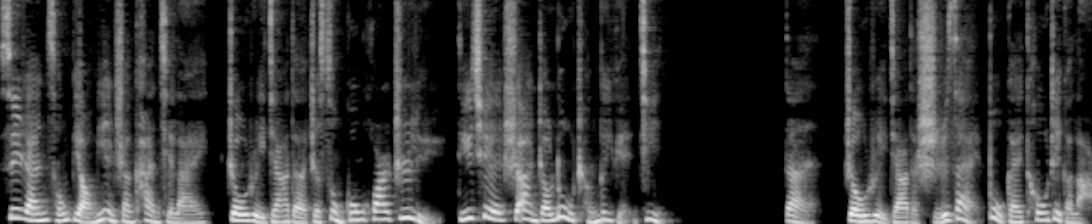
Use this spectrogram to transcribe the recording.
虽然从表面上看起来，周瑞家的这送宫花之旅的确是按照路程的远近，但。周瑞家的实在不该偷这个懒儿。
